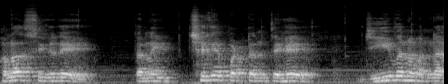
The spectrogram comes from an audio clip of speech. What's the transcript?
ಫಲ ಸಿಗದೆ ತನ್ನ ಇಚ್ಛೆಗೆ ಪಟ್ಟಂತೆಯೇ ಜೀವನವನ್ನು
